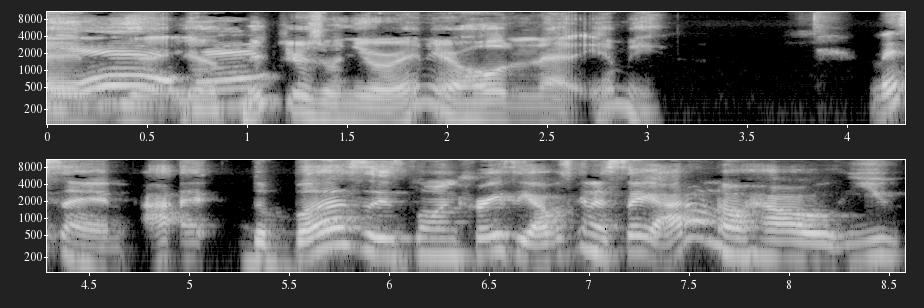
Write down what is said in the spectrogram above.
And yeah, your, your pictures when you were in here holding that Emmy. Listen, I, the buzz is going crazy. I was gonna say, I don't know how you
